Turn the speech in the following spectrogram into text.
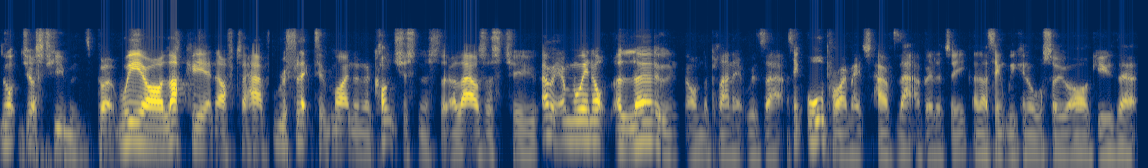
not just humans. But we are lucky enough to have reflective mind and a consciousness that allows us to. I mean, and we're not alone on the planet with that. I think all primates have that ability. And I think we can also argue that,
